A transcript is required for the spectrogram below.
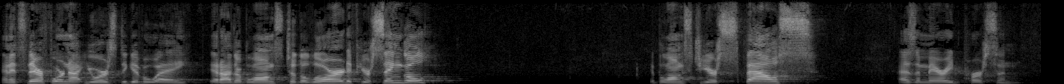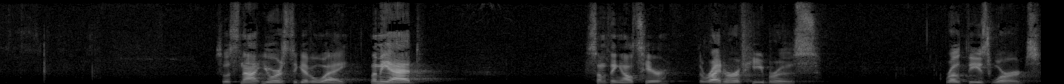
And it's therefore not yours to give away. It either belongs to the Lord if you're single, it belongs to your spouse as a married person. So it's not yours to give away. Let me add something else here. The writer of Hebrews wrote these words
